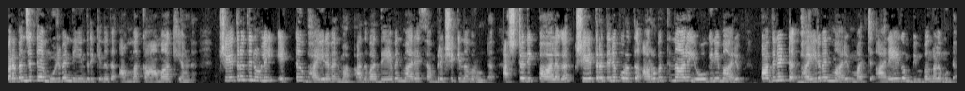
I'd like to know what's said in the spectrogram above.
പ്രപഞ്ചത്തെ മുഴുവൻ നിയന്ത്രിക്കുന്നത് അമ്മ കാമാഖ്യാണ്. ക്ഷേത്രത്തിനുള്ളിൽ എട്ട് ഭൈരവന്മാർ അഥവാ ദേവന്മാരെ സംരക്ഷിക്കുന്നവർ ഉണ്ട് അഷ്ടദിക് പാലകർ ക്ഷേത്രത്തിന് പുറത്ത് അറുപത്തിനാല് യോഗിനിമാരും പതിനെട്ട് ഭൈരവന്മാരും മറ്റ് അനേകം ബിംബങ്ങളുമുണ്ട്.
